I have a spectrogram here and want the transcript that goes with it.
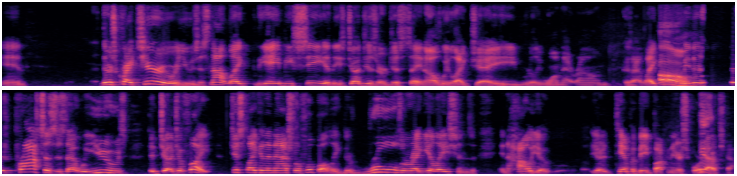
and there's criteria we use. It's not like the ABC and these judges are just saying, "Oh, we like Jay. He really won that round because I like." him." Oh. I mean, there's there's processes that we use to judge a fight, just like in the National Football League. There's rules and regulations and how you your Tampa Bay Buccaneers score Yeah. a touchdown.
